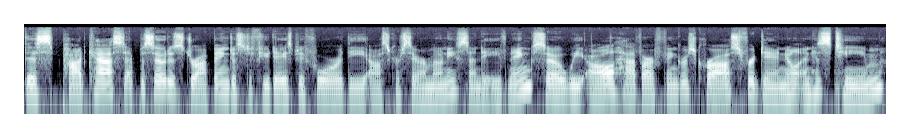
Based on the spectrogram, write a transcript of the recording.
this podcast episode is dropping just a few days before the Oscar ceremony, Sunday evening. So we all have our fingers crossed for Daniel and his team.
